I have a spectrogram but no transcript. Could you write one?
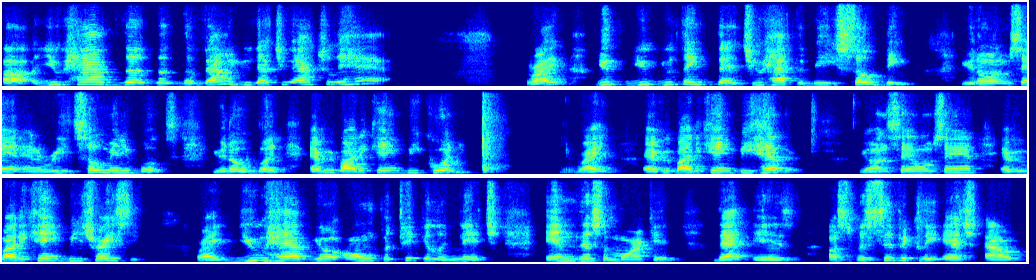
uh, you have the, the the value that you actually have right? You, you, you think that you have to be so deep, you know what I'm saying, and read so many books, you know, but everybody can't be Courtney, right? Everybody can't be Heather. You understand what I'm saying? Everybody can't be Tracy, right? You have your own particular niche in this market that is uh, specifically etched out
